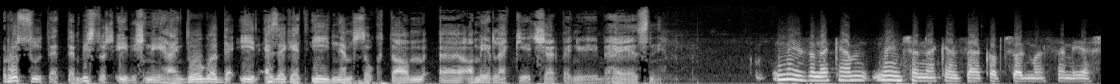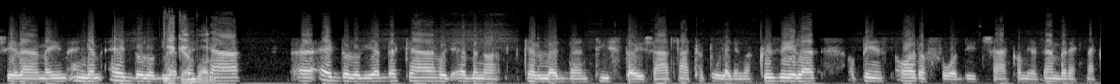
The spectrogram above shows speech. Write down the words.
rosszul tettem, biztos én is néhány dolgot, de én ezeket így nem szoktam e, a mérleg két serpenyőjébe helyezni. Nézze, nekem nincsenek ezzel kapcsolatban személyes sérelmeim. Engem egy dolog Nekem van. érdekel. eh, Egy dolog érdekel, hogy ebben a kerületben tiszta és átlátható legyen a közélet, a pénzt arra fordítsák, ami az embereknek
